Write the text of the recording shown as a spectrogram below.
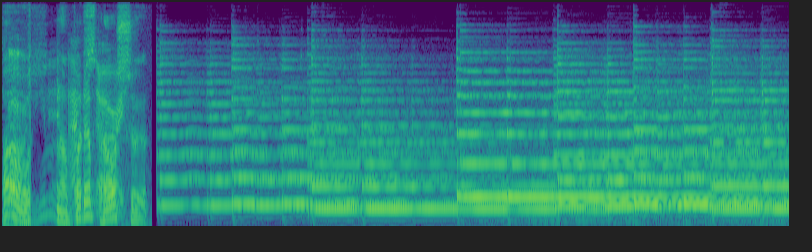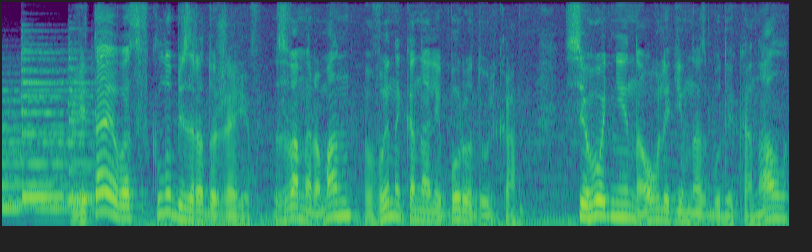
О, гімно, перепрошую. Вітаю вас в клубі з радожерів. З вами Роман, ви на каналі Бородулька. Сьогодні на огляді в нас буде канал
